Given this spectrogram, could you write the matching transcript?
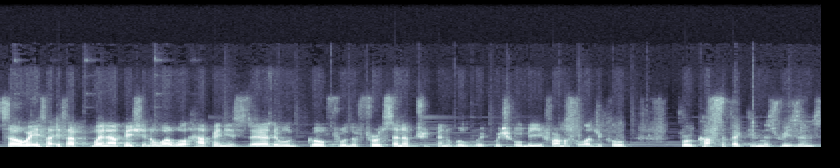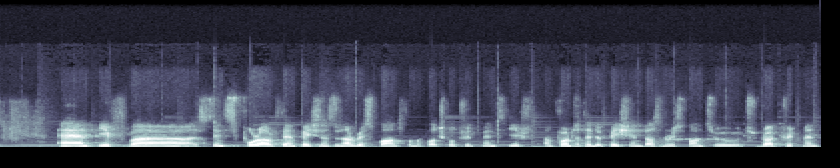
so if, if I, when a patient, what will happen is uh, they will go through the first set of treatment, which will be pharmacological for cost effectiveness reasons. And if, uh, since four out of 10 patients do not respond to pharmacological treatment, if unfortunately the patient doesn't respond to, to drug treatment,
